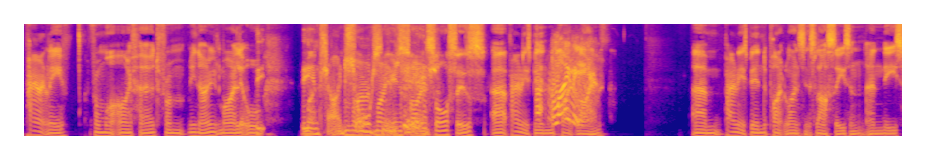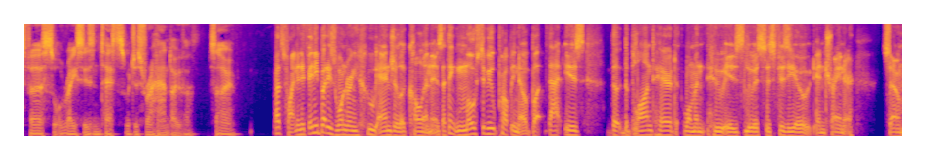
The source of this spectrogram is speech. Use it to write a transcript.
apparently, from what I've heard from, you know, my little The- The My- inside My, sources. my inside sources. Uh, apparently, it's been in the Uh, blimey. pipeline. Um, apparently, it's been in the pipeline since last season, and these first sort of races and tests were just for a handover. So, That's fine. And if anybody's wondering who Angela Cullen is, I think most of you probably know, but that is the the blonde haired woman who is Lewis's physio and trainer. So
